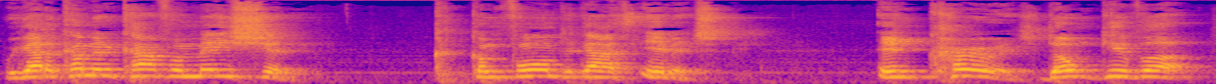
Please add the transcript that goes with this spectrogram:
we got to come in confirmation, conform to God's image, encourage, don't give up.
